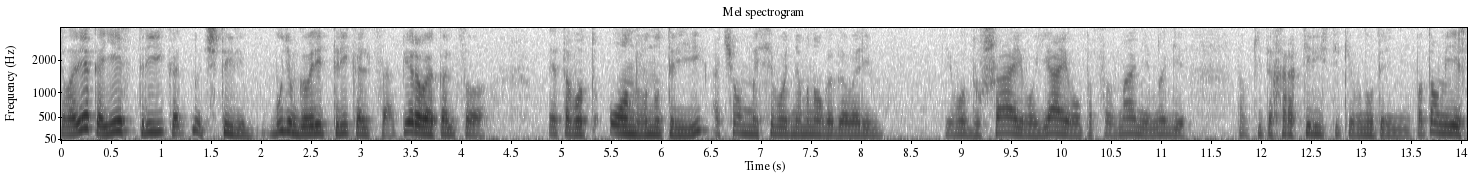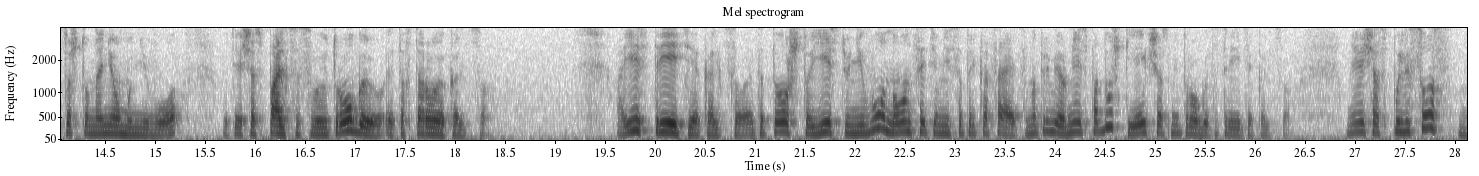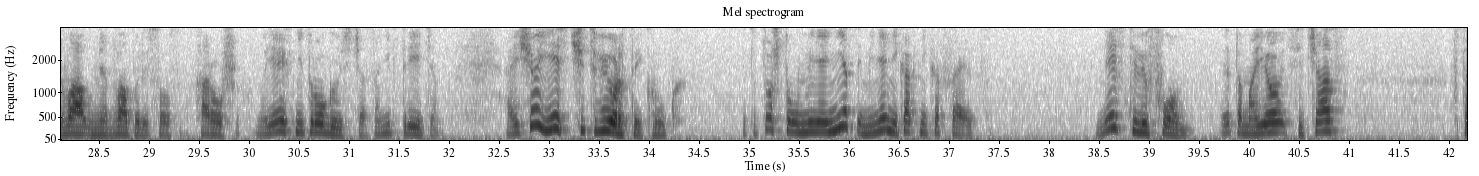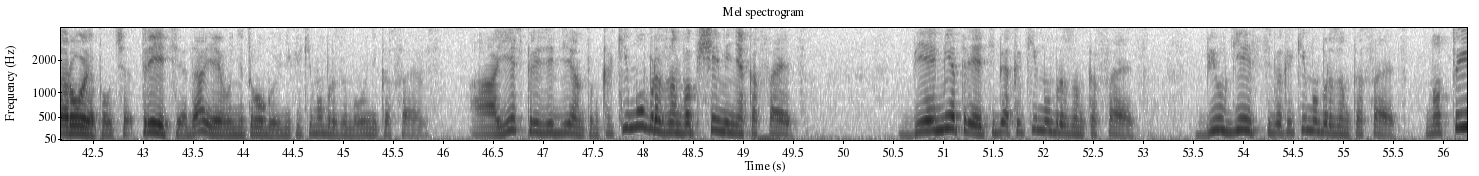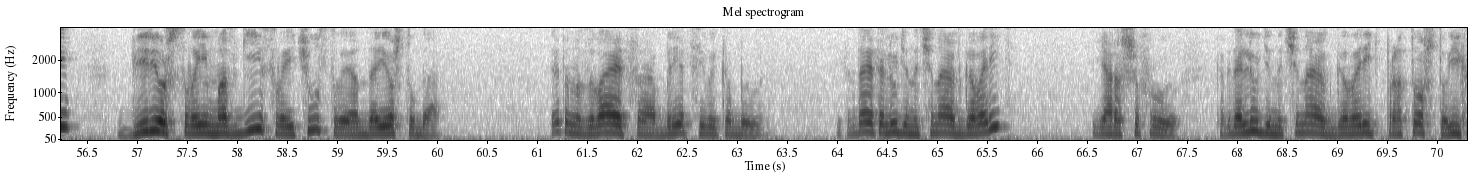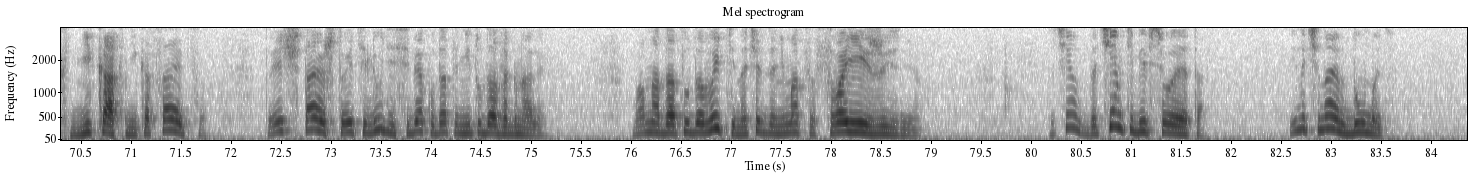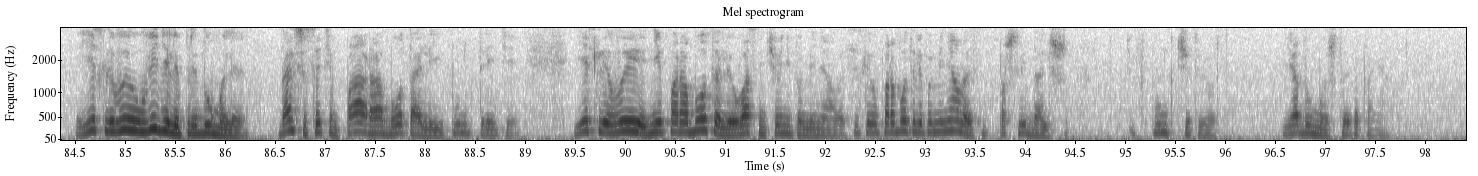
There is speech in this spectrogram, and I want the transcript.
человека есть три, ну четыре, будем говорить три кольца. Первое кольцо это вот он внутри, о чем мы сегодня много говорим. Его душа, его я, его подсознание, многие там какие-то характеристики внутренние. Потом есть то, что на нем у него. Вот я сейчас пальцы свою трогаю, это второе кольцо. А есть третье кольцо, это то, что есть у него, но он с этим не соприкасается. Например, у меня есть подушки, я их сейчас не трогаю, это третье кольцо. У меня сейчас пылесос, два, у меня два пылесоса хороших, но я их не трогаю сейчас, они в третьем. А еще есть четвертый круг. Это то, что у меня нет и меня никак не касается. У меня есть телефон, это мое сейчас второе, получается, третье, да, я его не трогаю, никаким образом его не касаюсь. А есть президент, он каким образом вообще меня касается? Биометрия тебя каким образом касается? Билл Гейтс тебя каким образом касается? Но ты берешь свои мозги, свои чувства и отдаешь туда. Это называется бред сивой кобылы. И когда это люди начинают говорить, я расшифрую, когда люди начинают говорить про то, что их никак не касается, то я считаю, что эти люди себя куда-то не туда загнали. Вам надо оттуда выйти и начать заниматься своей жизнью. Зачем? Зачем тебе все это? И начинаем думать. Если вы увидели, придумали, дальше с этим поработали. Пункт третий. Если вы не поработали, у вас ничего не поменялось. Если вы поработали, поменялось, пошли дальше. В, в пункт четвертый. Я думаю, что это понятно.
